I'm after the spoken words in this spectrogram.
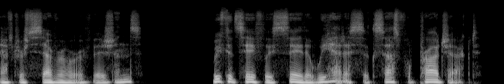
after several revisions, we could safely say that we had a successful project.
